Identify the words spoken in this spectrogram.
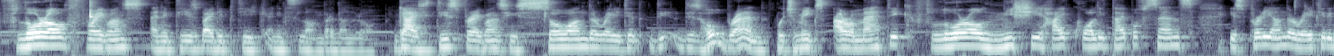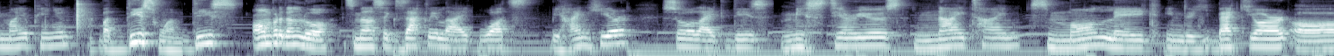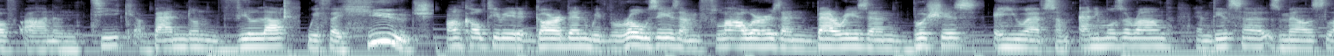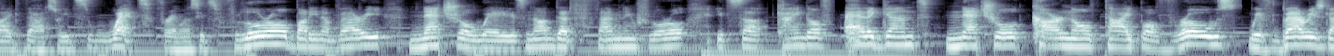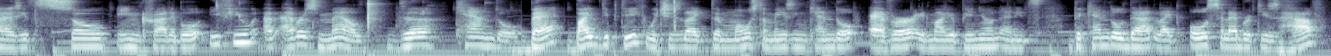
floral fragrance and it is by Diptyque and it's L'Ombre dans l'Eau. Guys, this fragrance is so underrated. This whole brand, which makes aromatic, floral, niche, high quality type of scents, is pretty underrated in my opinion. But this one, this Ombre dans l'Eau, smells exactly like what's behind here so, like this mysterious nighttime small lake in the backyard of an antique abandoned villa with a huge uncultivated garden with roses and flowers and berries and bushes, and you have some animals around, and this uh, smells like that. So, it's wet fragrance, it's floral, but in a very natural way. It's not that feminine floral, it's a kind of elegant, natural natural carnal type of rose with berries. Guys it's so incredible. If you have ever smelled the candle Baies by Diptyque which is like the most amazing candle ever in my opinion and it's the candle that like all celebrities have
